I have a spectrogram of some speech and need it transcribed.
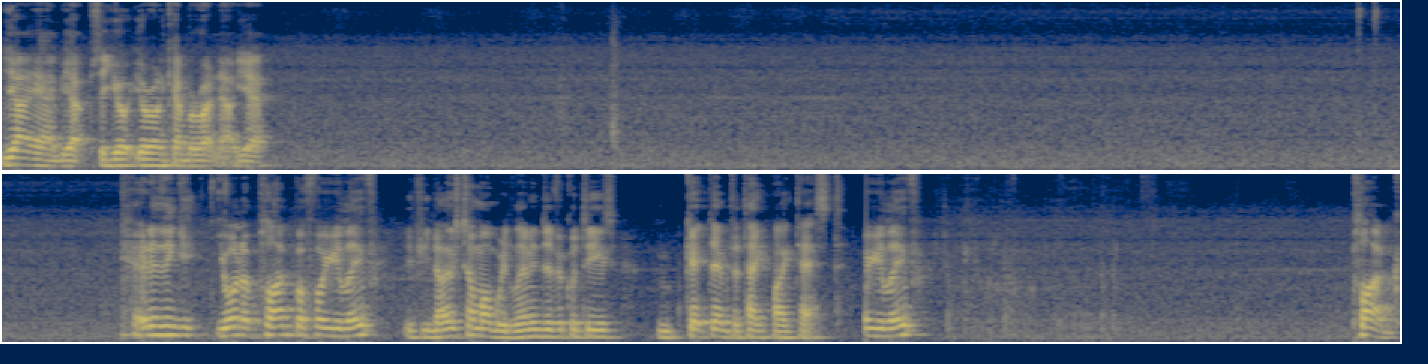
Yeah, I am. Yeah. So you're you're on camera right now. Yeah. Anything you, you want to plug before you leave? if you know someone with learning difficulties, get them to take my test. Before you leave? Plug.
